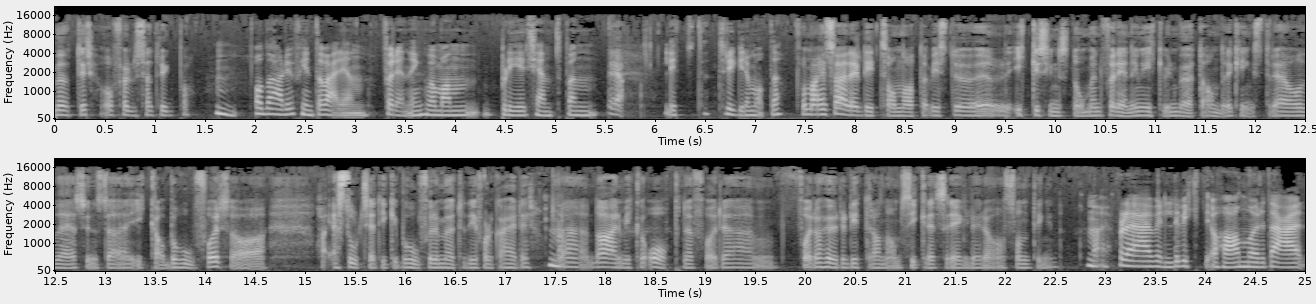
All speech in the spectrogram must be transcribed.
møter, og føle seg trygg på. Mm. Og da er det jo fint å være i en forening hvor man blir kjent på en Ja. litt tryggere måte. For meg så er det litt sånn at hvis du ikke syns noe om en forening og ikke vil møte andre kingstere, og det syns jeg ikke har behov for, så har jeg stort sett ikke behov for å møte de folka heller. Da, da er de ikke åpne for, eh, for å høre litt om sikkerhetsregler og sånne ting. Nei, for det er veldig viktig å ha når det er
